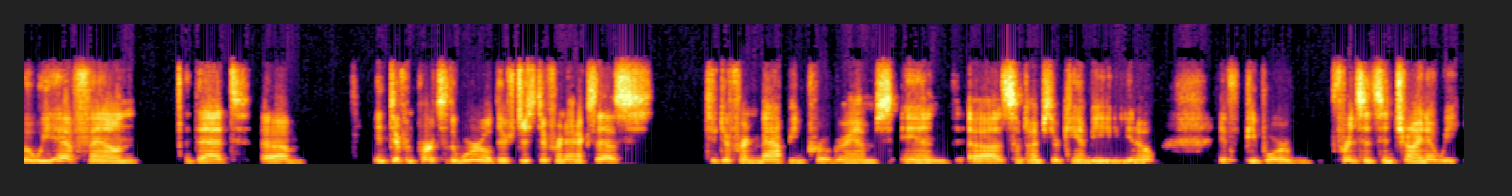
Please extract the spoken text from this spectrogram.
but we have found that um, in different parts of the world, there's just different access to different mapping programs, and uh, sometimes there can be, you know, if people are, for instance, in China, we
